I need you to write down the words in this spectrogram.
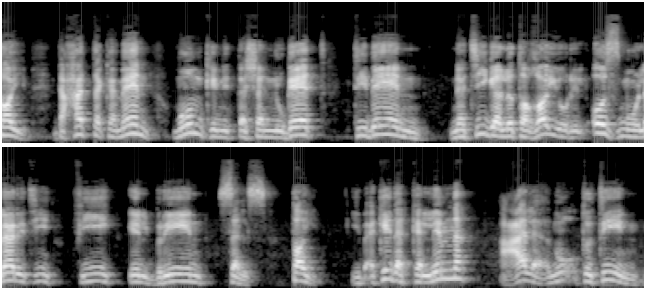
طيب ده حتى كمان ممكن التشنجات تبان نتيجة لتغير ال osmolarity في ال brain cells. طيب يبقى كده اتكلمنا على نقطتين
